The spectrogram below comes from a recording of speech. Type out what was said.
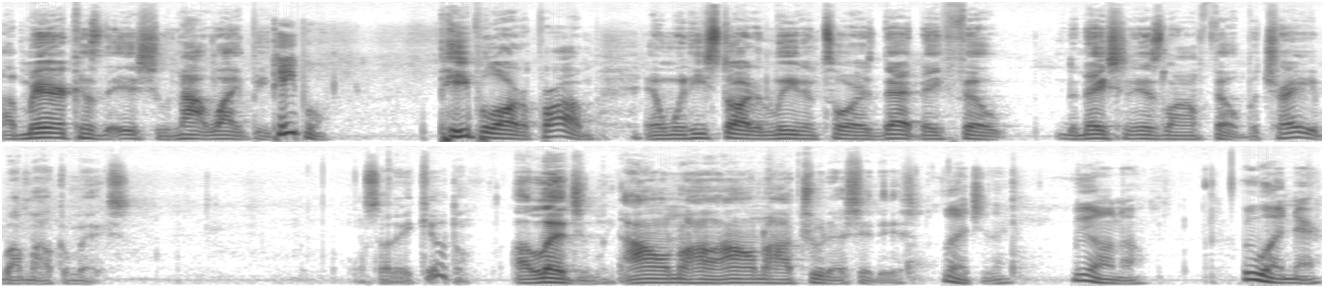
America's the issue, not white people People. people are the problem. And when he started leaning towards that, they felt the Nation of Islam felt betrayed by Malcolm X. So they killed him. Allegedly. I don't know how I don't know how true that shit is. Allegedly. We all know. We wasn't there.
